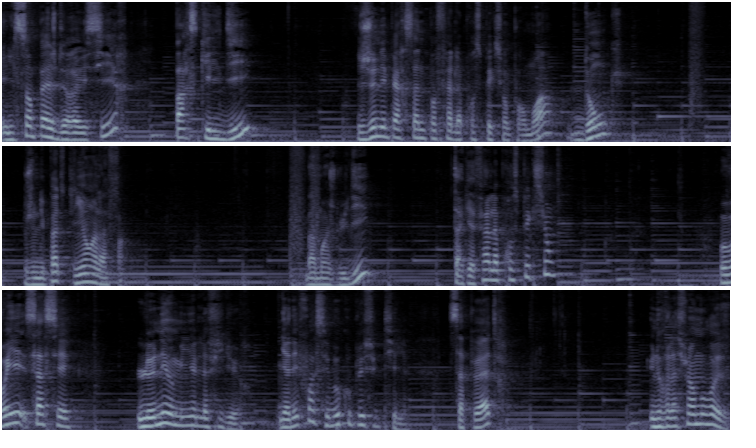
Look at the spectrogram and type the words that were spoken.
Il s'empêche de réussir parce qu'il dit je n'ai personne pour faire de la prospection pour moi, donc je n'ai pas de client à la fin. Bah moi je lui dis, t'as qu'à faire de la prospection. Vous voyez, ça c'est le nez au milieu de la figure. Il y a des fois c'est beaucoup plus subtil. Ça peut être une relation amoureuse.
